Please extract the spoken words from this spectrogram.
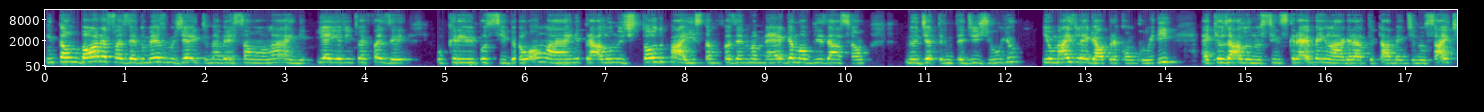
Então, bora fazer do mesmo jeito na versão online? E aí a gente vai fazer o Crio Impossível online para alunos de todo o país. Estamos fazendo uma mega mobilização no dia 30 de julho. E o mais legal para concluir é que os alunos se inscrevem lá gratuitamente no site,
